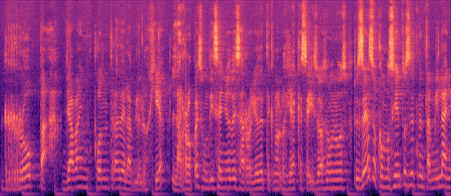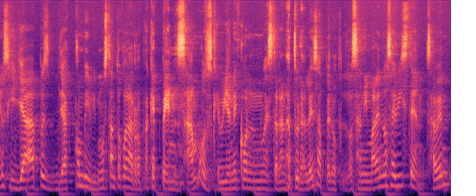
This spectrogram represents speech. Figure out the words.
ropa ya va en contra de la biología. La ropa es un diseño, desarrollo de tecnología que se hizo hace unos, pues eso, como 170 mil años y ya pues ya convivimos tanto con la ropa que pensamos que viene con nuestra naturaleza, pero los animales no se visten, saben?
